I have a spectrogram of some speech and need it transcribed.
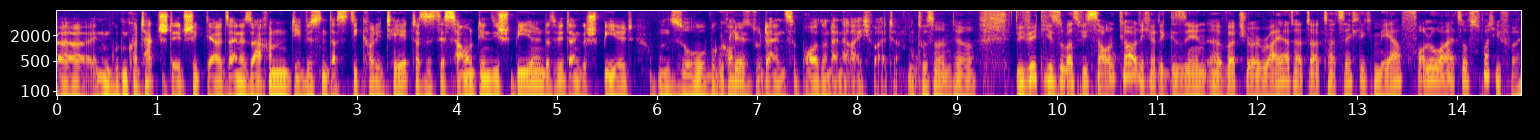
äh, in einem guten Kontakt steht, schickt er halt seine Sachen, die wissen, das ist die Qualität, das ist der Sound, den sie spielen, das wird dann gespielt und so bekommst okay. du deinen Support und deine Reichweite. Interessant, ja. Wie wichtig ist sowas wie Soundcloud? Ich hatte gesehen, äh, Virtual Riot hat da tatsächlich mehr Follower als auf Spotify.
